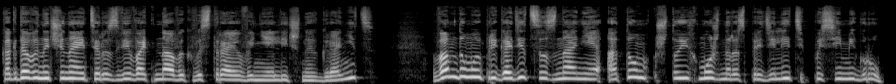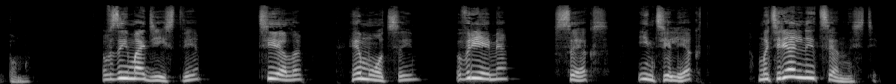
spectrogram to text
Когда вы начинаете развивать навык выстраивания личных границ, вам, думаю, пригодится знание о том, что их можно распределить по семи группам. Взаимодействие, тело, эмоции, время, секс, интеллект, материальные ценности.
